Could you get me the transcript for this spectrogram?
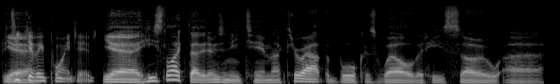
particularly yeah. pointed yeah he's like that isn't he tim like throughout the book as well that he's so uh,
